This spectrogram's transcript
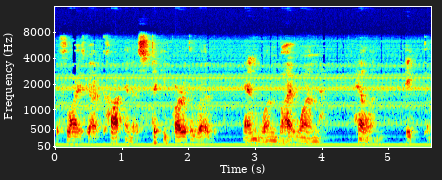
the flies got caught in a sticky part of the web, and one by one, Helen ate them.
